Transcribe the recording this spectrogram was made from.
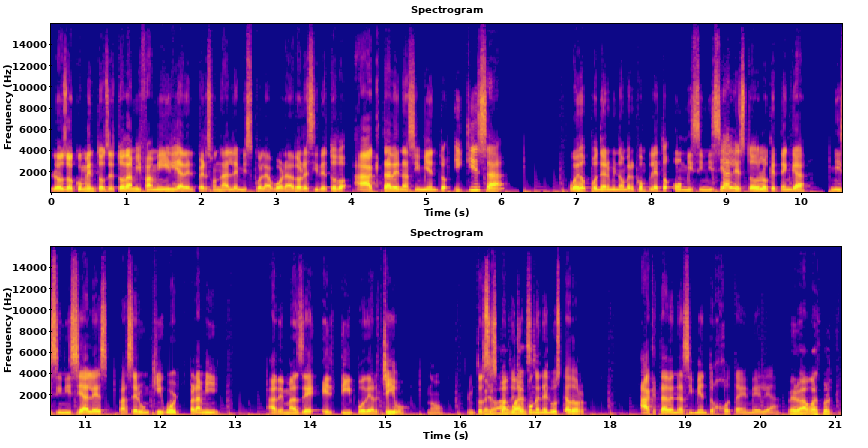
los documentos de toda mi familia, del personal, de mis colaboradores y de todo, acta de nacimiento y quizá puedo poner mi nombre completo o mis iniciales. Todo lo que tenga mis iniciales va a ser un keyword para mí, además de el tipo de archivo, ¿no? Entonces, Pero cuando yo ponga en el buscador acta de nacimiento JMLA, pero aguas, porque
